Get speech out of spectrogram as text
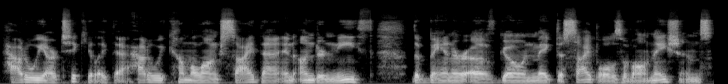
How do we articulate that? How do we come alongside that and underneath the banner of go and make disciples of all nations?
